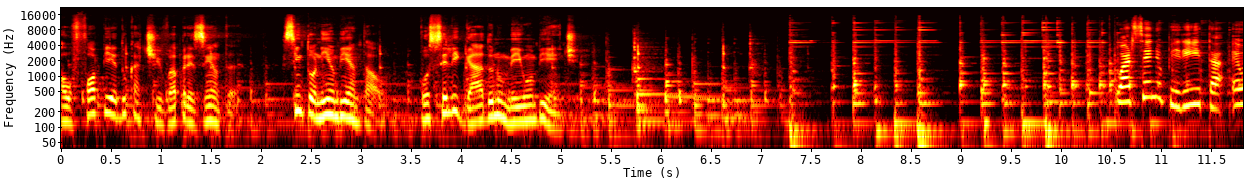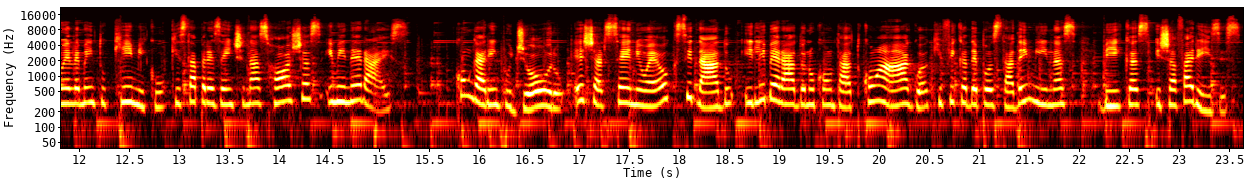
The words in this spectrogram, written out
A UFOP Educativa apresenta Sintonia Ambiental. Você ligado no meio ambiente. O arsênio pirita é um elemento químico que está presente nas rochas e minerais. Com garimpo de ouro, este arsênio é oxidado e liberado no contato com a água que fica depositada em minas, bicas e chafarizes.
